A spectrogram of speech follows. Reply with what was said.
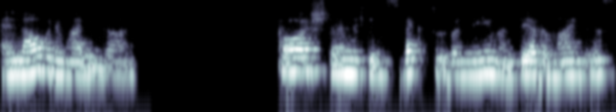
Erlaube dem Heiligen Geist vollständig den Zweck zu übernehmen, der gemeint ist.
